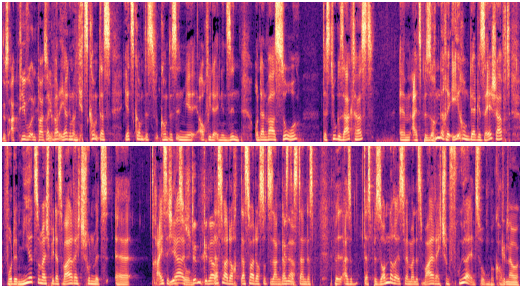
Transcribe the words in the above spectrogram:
Das Aktive und Passive. warte, warte, ja genau, jetzt kommt das, jetzt kommt es, kommt es in mir auch wieder in den Sinn. Und dann war es so, dass du gesagt hast, ähm, als besondere Ehrung der Gesellschaft wurde mir zum Beispiel das Wahlrecht schon mit äh, 30 Ja, entzogen. stimmt, genau. Das war doch, das war doch sozusagen, dass Genau. das dann das, also das Besondere ist, wenn man das Wahlrecht schon früher entzogen bekommt. Genau,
